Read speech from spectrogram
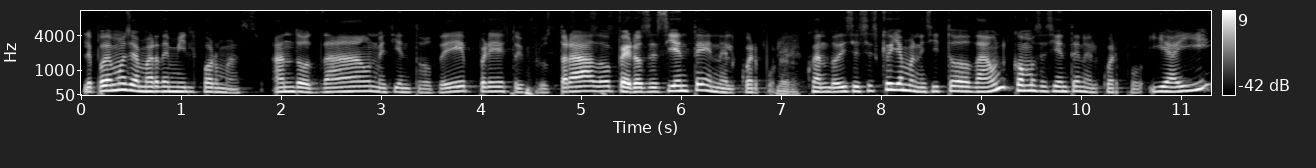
Le podemos llamar de mil formas. Ando down, me siento depre, estoy frustrado, pero se siente en el cuerpo. Cuando dices, es que hoy amanecí todo down, ¿cómo se siente en el cuerpo? Y ahí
